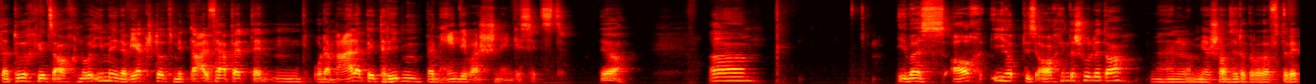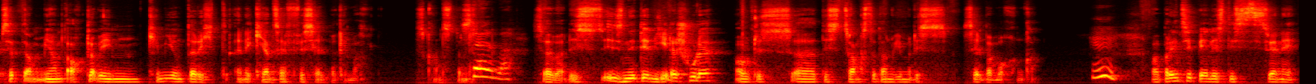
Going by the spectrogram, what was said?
dadurch wird es auch noch immer in der Werkstatt metallverarbeitenden oder Malerbetrieben beim Händewaschen eingesetzt. Ja. Ähm, ich weiß auch, ich habe das auch in der Schule da. Wir schauen Sie da gerade auf der Webseite an. Wir haben auch, glaube ich, im Chemieunterricht eine Kernseife selber gemacht. Das kannst du nicht. Selber. Selber. Das ist nicht in jeder Schule, aber das, äh, das zeigst du dann, wie man das selber machen kann. Hm. Aber prinzipiell ist das so eine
